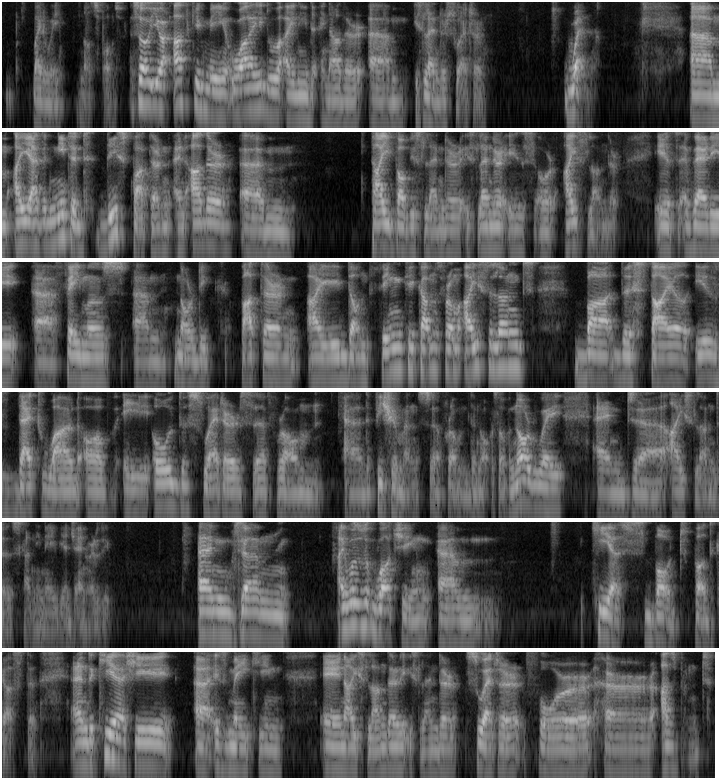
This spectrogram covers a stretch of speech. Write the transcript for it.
By the way, not sponsored. So you're asking me why do I need another um, Islander sweater? Well, um, I have knitted this pattern and other um, type of Islander. Islander is or Icelander it's a very uh, famous um, Nordic pattern. I don't think it comes from Iceland, but the style is that one of a old sweaters uh, from uh, the fishermen uh, from the north of Norway and uh, Iceland, uh, Scandinavia generally. And um, I was watching um, Kia's bod podcast. And Kia, she uh, is making an Icelander, Islander sweater for her husband.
